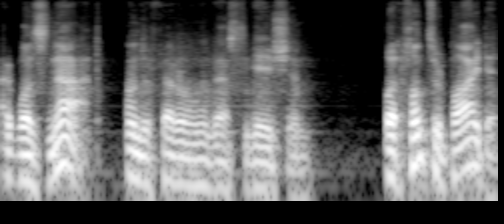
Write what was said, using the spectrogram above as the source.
I was not under federal investigation. But Hunter Biden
